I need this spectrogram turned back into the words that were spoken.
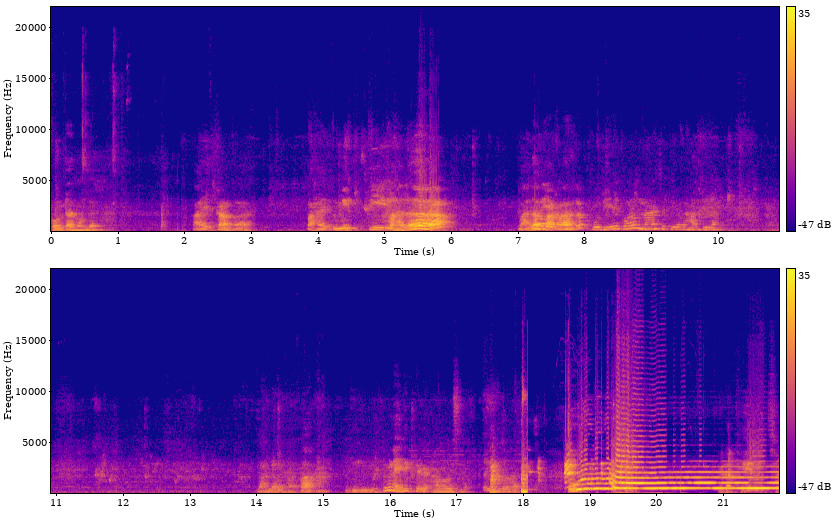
কোনটার মধ্যে? পায়ে বাবা। পাহাড়ে তো মিষ্টি ভালো? ভালো বাবা। ফুদিয়ে গরম না আছে কীভাবে হাত দিলাম। ভালো বাবা। তুমি না এদিক থেকে খাওয়া হয়েছে। এই তো হাত। এটা খেয়ে নিচ্ছে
